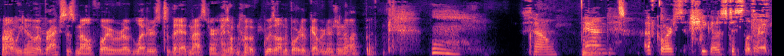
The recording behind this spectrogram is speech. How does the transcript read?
Well, we know know. Abraxas Malfoy wrote letters to the headmaster. I don't know if he was on the board of governors or not, but So, Yeah. and of course, she goes to Slytherin.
